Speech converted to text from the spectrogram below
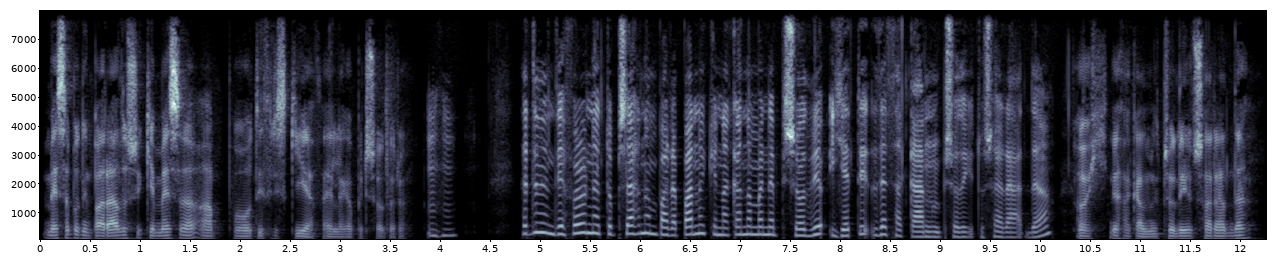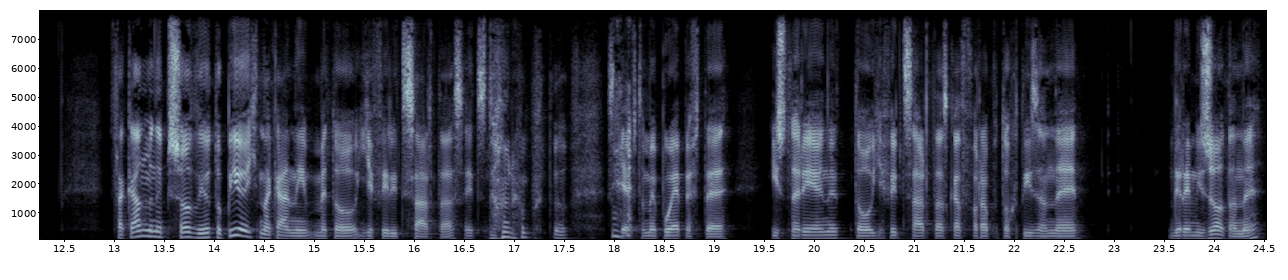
Μέσα από την παράδοση και μέσα από τη θρησκεία θα έλεγα Θα ήταν ενδιαφέρον να το ψάχναμε παραπάνω και να κάναμε ένα επεισόδιο, γιατί δεν θα κάνουμε επεισόδιο για το 40. Όχι, δεν θα κάνουμε επεισόδιο για το 40. Θα κάνουμε ένα επεισόδιο το οποίο έχει να κάνει με το γεφύρι της Άρτας, έτσι τώρα που το σκέφτομαι, που έπεφτε. Η ιστορία είναι το γεφύρι της Άρτας κάθε φορά που το χτίζανε γκρεμιζότανε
